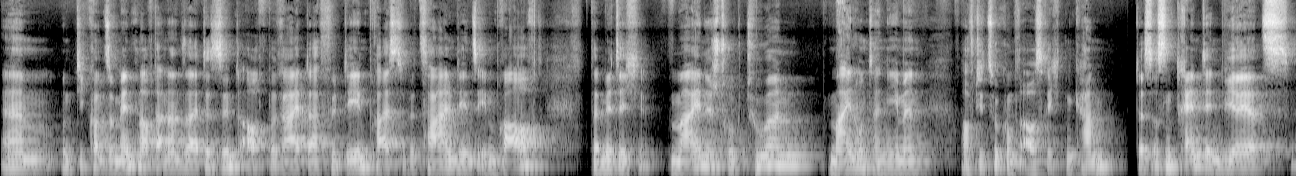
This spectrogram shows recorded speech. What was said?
Ähm, und die Konsumenten auf der anderen Seite sind auch bereit, dafür den Preis zu bezahlen, den es eben braucht, damit ich meine Strukturen, mein Unternehmen auf die Zukunft ausrichten kann. Das ist ein Trend, den wir jetzt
